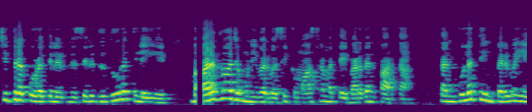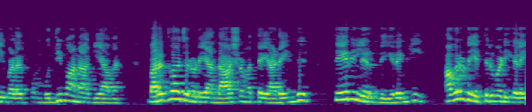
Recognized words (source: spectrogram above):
சித்திரக்கூடத்திலிருந்து சிறிது தூரத்திலேயே பரத்வாஜ முனிவர் வசிக்கும் ஆசிரமத்தை பரதன் பார்த்தான். தன் குலத்தின் பெருமையை வளர்க்கும் புத்திமானாகிய அவன் பரத்வாஜருடைய அந்த ஆசிரமத்தை அடைந்து தேரிலிருந்து இறங்கி அவருடைய திருவடிகளை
